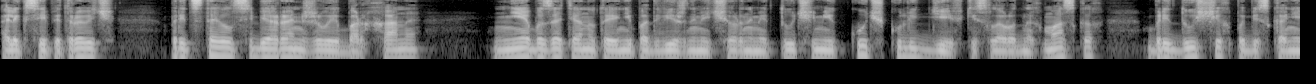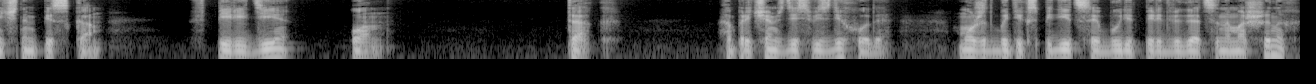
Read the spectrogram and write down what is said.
Алексей Петрович представил себе оранжевые барханы, небо, затянутое неподвижными черными тучами, кучку людей в кислородных масках, бредущих по бесконечным пескам. Впереди он — так, а при чем здесь вездеходы? Может быть, экспедиция будет передвигаться на машинах?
